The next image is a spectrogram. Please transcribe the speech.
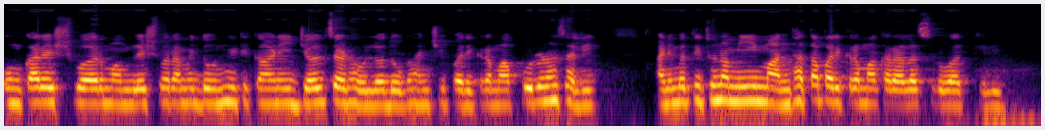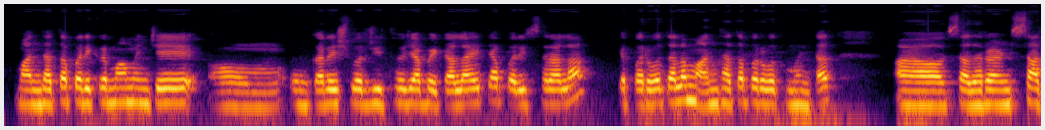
ओंकारेश्वर ममलेश्वर आम्ही दोन्ही ठिकाणी जल चढवलं. दोघांची परिक्रमा पूर्ण झाली. आणि मग तिथून आम्ही मांधाता परिक्रमा करायला सुरुवात केली. मांधाता परिक्रमा म्हणजे ओंकारेश्वर जिथं ज्या बेटाला आहे त्या परिसराला त्या पर्वताला मांधाता पर्वत म्हणतात. साधारण सात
